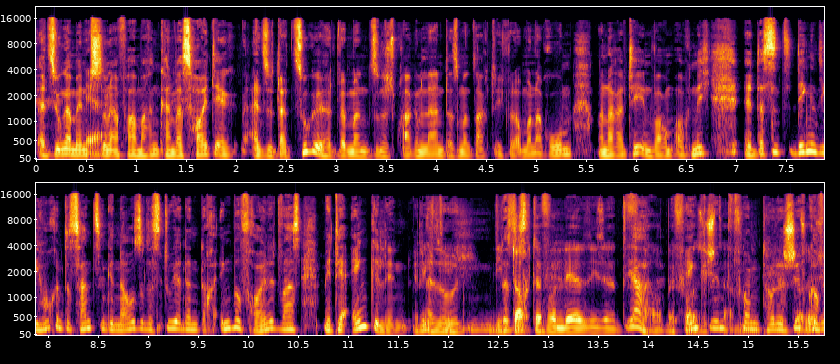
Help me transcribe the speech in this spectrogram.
als junger Mensch ja. so eine Erfahrung machen kann, was heute also dazugehört, wenn man so eine Sprache lernt, dass man sagt, ich will auch mal nach Rom, mal nach Athen, warum auch nicht. Äh, das sind Dinge, die hochinteressant sind, genauso, dass du ja dann doch eng befreundet warst mit der Enkelin. Richtig. Also, die Tochter ist, von der, dieser ja, Frau, bevor Enkelin von Tauder Schiffkow.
